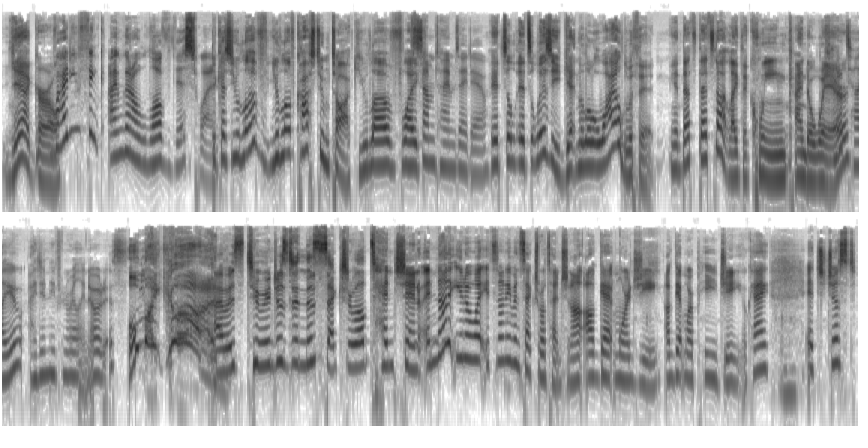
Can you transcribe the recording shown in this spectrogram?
yeah, girl. Why do you think I'm gonna love this one? Because you love you love costume talk. You love like Sometimes I do. it's a it's Lizzie getting a little wild with it. Yeah, that's that's not like the queen kind of Can wear. I tell you, I didn't even really notice. oh my god! I was too interested in the sexual tension, and not. You know what? It's not even sexual tension. I'll, I'll get more G. I'll get more PG. Okay, mm-hmm. it's just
